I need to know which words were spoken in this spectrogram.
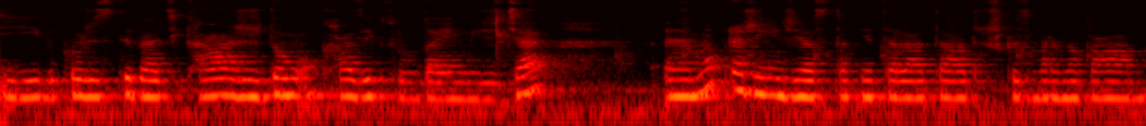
i wykorzystywać każdą okazję, którą daje mi życie. E, Mam wrażenie, że ja ostatnie te lata troszkę zmarnowałam.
